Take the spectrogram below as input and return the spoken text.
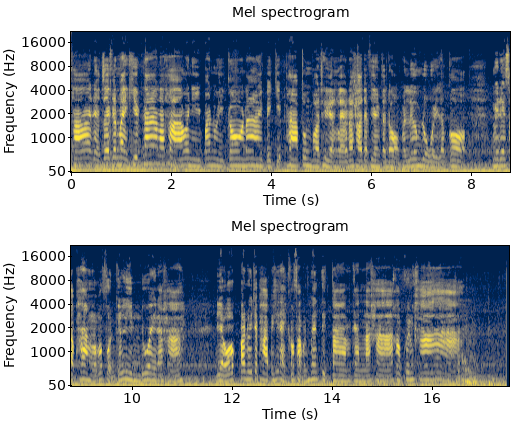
ค่ะเดี๋ยวเจอกันใหม่คลิปหน้านะคะ วันนี้ป้าหนุ่ยก็ได้ไปเก็บภาพทุ่งบอเทืองแล้วนะคะ แต่เพียงแต่ดอกมันเริ่มโรยแล้วก็ไม่ได้สะพังแล้วก็ฝนก็ลินด้วยนะคะ เดี๋ยวป้านุ้ยจะพาไปที่ไหนก็ฝากเพื่อนๆติดตามกันนะคะ ขอบคุณค่ะ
